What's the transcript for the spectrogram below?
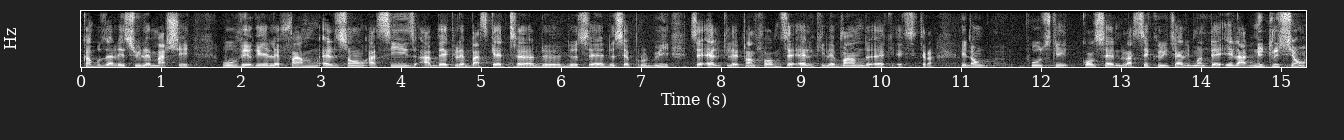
quand vous allez sur les marchés, vous verrez les femmes, elles sont assises avec les baskets euh, de, ces produits. C'est elles qui les transforment, c'est elles qui les vendent, etc. Et donc, pour ce qui concerne la sécurité alimentaire et la nutrition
